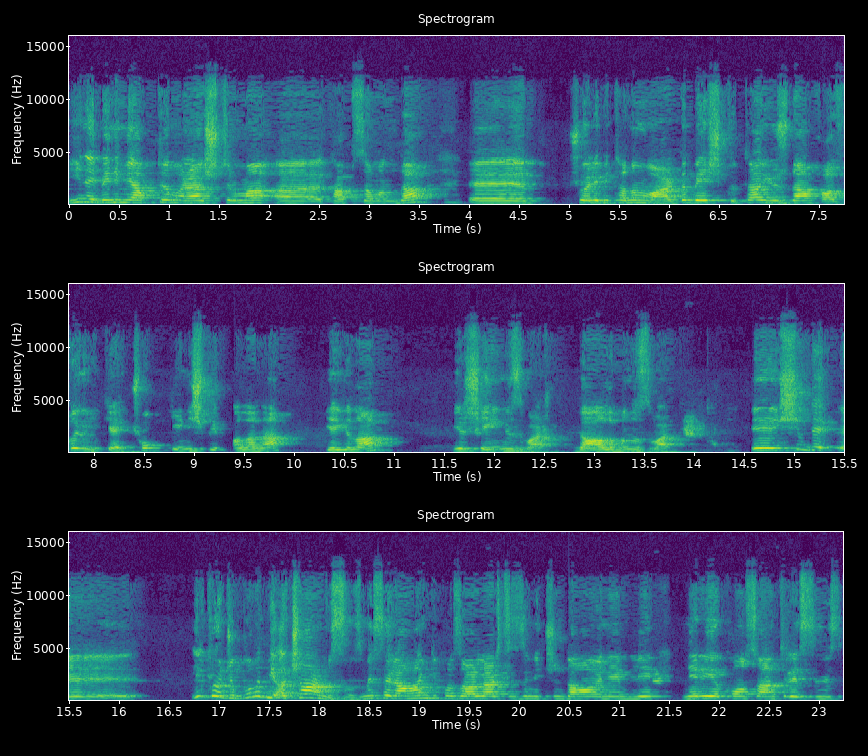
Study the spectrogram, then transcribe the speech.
yine benim yaptığım araştırma e, kapsamında e, şöyle bir tanım vardı. Beş kıta, yüzden fazla ülke. Çok geniş bir alana yayılan bir şeyiniz var, dağılımınız var. E, şimdi e, ilk önce bunu bir açar mısınız? Mesela hangi pazarlar sizin için daha önemli? Nereye konsantresiniz?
